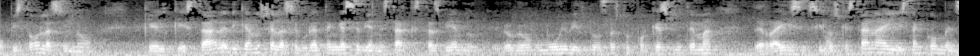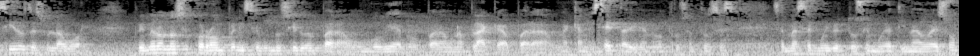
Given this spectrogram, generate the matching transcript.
o pistolas, sino que el que está dedicándose a la seguridad tenga ese bienestar que estás viendo. Yo veo muy virtuoso esto porque es un tema de raíz. Si los que están ahí están convencidos de su labor, primero no se corrompen y segundo sirven para un gobierno, para una placa, para una camiseta, dirían otros. Entonces se me hace muy virtuoso y muy atinado eso.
